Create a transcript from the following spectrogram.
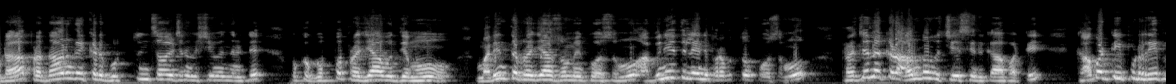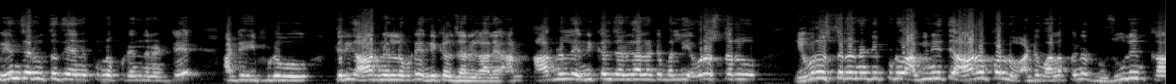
కూడా ప్రధానంగా ఇక్కడ గుర్తించవలసిన విషయం ఏంటంటే ఒక గొప్ప ప్రజా ఉద్యమం మరింత ప్రజాస్వామ్యం కోసము అవినీతి లేని ప్రభుత్వం కోసము ప్రజలు అక్కడ ఆందోళన చేసింది కాబట్టి కాబట్టి ఇప్పుడు రేపు ఏం జరుగుతుంది అనుకున్నప్పుడు ఏంటంటే అంటే ఇప్పుడు తిరిగి ఆరు నెలల ఒకటి ఎన్నికలు జరగాలి. ఆరు నెలలు ఎన్నికలు జరగాలంటే మళ్ళీ ఎవరు వస్తారు? ఎవరు వస్తారనంటే ఇప్పుడు అవినీతి ఆరోపణలు అంటే వాళ్ళపైన రుజువులేం కా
